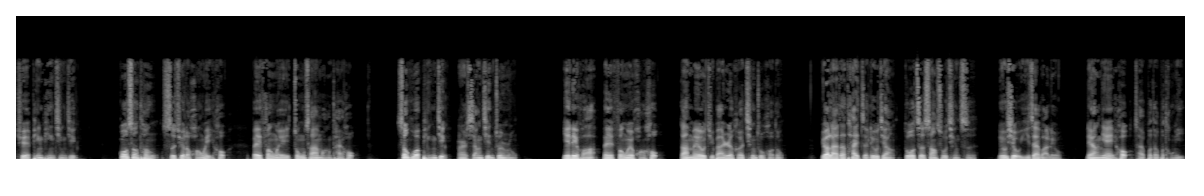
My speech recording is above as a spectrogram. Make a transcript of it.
却平平静静。郭圣通失去了皇位以后，被封为中山王太后。生活平静而享尽尊荣，耶丽华被封为皇后，但没有举办任何庆祝活动。原来的太子刘江多次上书请辞，刘秀一再挽留，两年以后才不得不同意，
